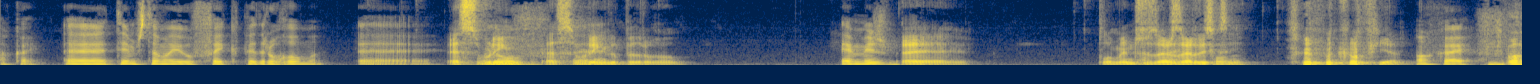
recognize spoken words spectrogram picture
Ok. Uh, temos também o fake Pedro Roma. Uh, É sobrinho, novo, é sobrinho do Pedro Roma. é mesmo? É, é. Pelo menos o Ok, 0-0 diz que sim. Vou confiar. Ok, bom,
